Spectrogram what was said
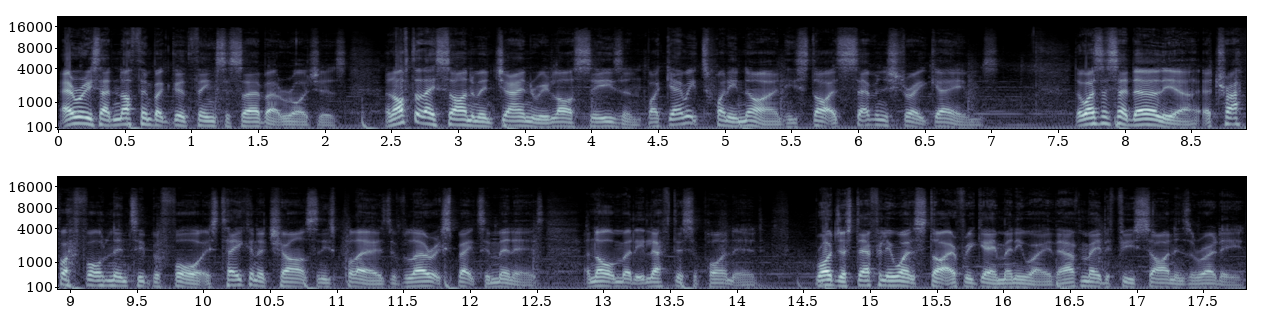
Emery's had nothing but good things to say about Rogers, and after they signed him in January last season, by Game Week 29 he started 7 straight games. Though as I said earlier, a trap I've fallen into before is taking a chance on these players with lower expected minutes and ultimately left disappointed. Rogers definitely won't start every game anyway, they have made a few signings already.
